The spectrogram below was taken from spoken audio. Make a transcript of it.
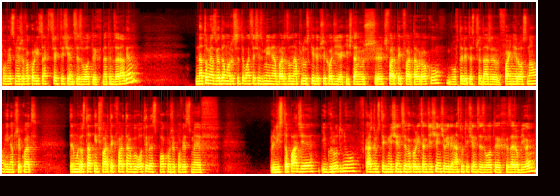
powiedzmy, że w okolicach 3000 zł na tym zarabiam. Natomiast wiadomo, że sytuacja się zmienia bardzo na plus, kiedy przychodzi jakiś tam już e, czwarty kwartał roku, bo wtedy te sprzedaże fajnie rosną i na przykład ten mój ostatni czwarty kwartał był o tyle spoko, że powiedzmy w listopadzie i grudniu w każdym z tych miesięcy w okolicach 10-11 tysięcy złotych zarobiłem.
